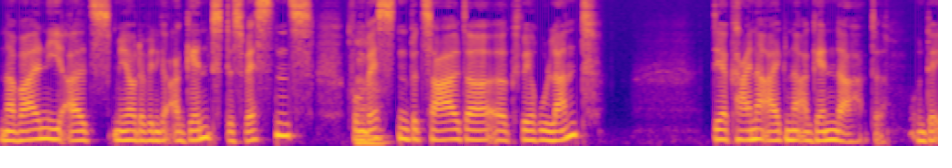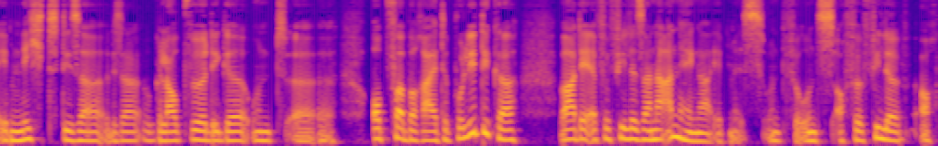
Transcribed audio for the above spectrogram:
Nawalny als mehr oder weniger Agent des Westens, vom ja. Westen bezahlter äh, Querulant, der keine eigene Agenda hatte und der eben nicht dieser, dieser glaubwürdige und äh, opferbereite Politiker war, der er für viele seiner Anhänger eben ist und für uns auch für viele auch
